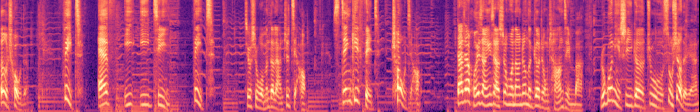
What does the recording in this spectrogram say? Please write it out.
恶臭的。feet，f-e-e-t，feet。就是我们的两只脚，stinky feet，臭脚。大家回想一下生活当中的各种场景吧。如果你是一个住宿舍的人，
